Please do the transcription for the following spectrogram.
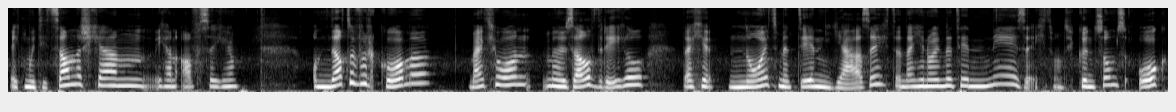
ik moet iets anders gaan, gaan afzeggen. Om dat te voorkomen, maak gewoon met jezelf de regel dat je nooit meteen ja zegt en dat je nooit meteen nee zegt. Want je kunt soms ook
